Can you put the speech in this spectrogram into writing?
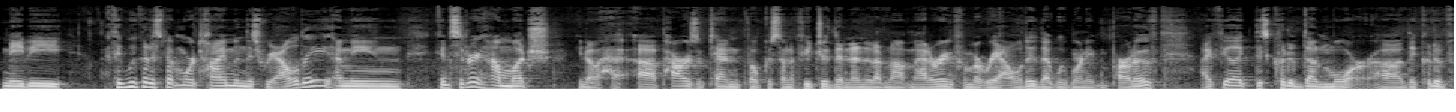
maybe I think we could have spent more time in this reality. I mean, considering how much you know uh, Powers of Ten focused on a future that ended up not mattering from a reality that we weren't even part of, I feel like this could have done more. Uh, they could have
